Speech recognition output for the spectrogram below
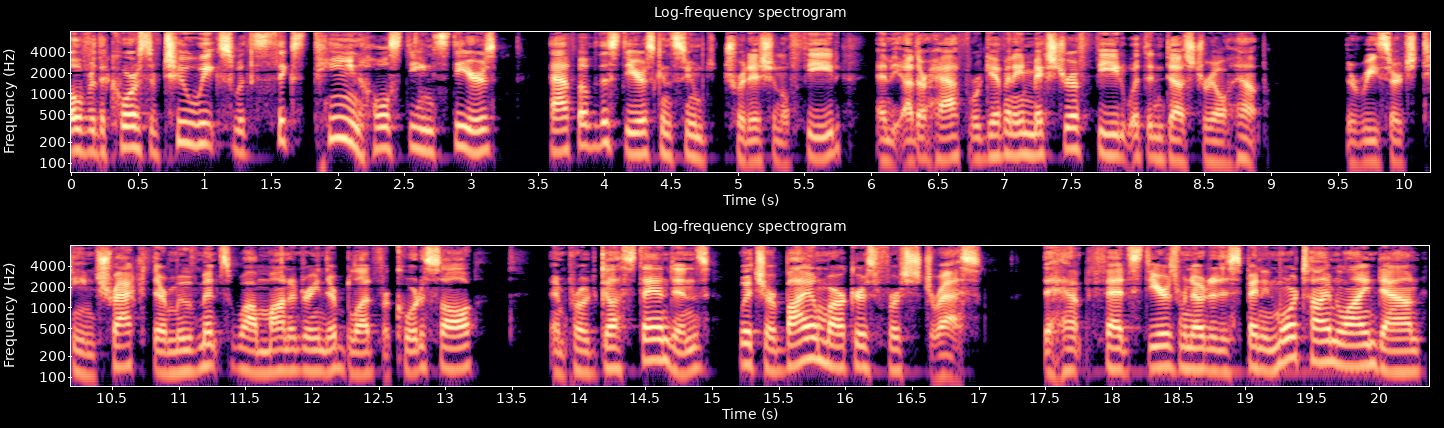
Over the course of two weeks with 16 Holstein steers, half of the steers consumed traditional feed and the other half were given a mixture of feed with industrial hemp. The research team tracked their movements while monitoring their blood for cortisol and prostaglandins, which are biomarkers for stress. The hemp fed steers were noted as spending more time lying down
